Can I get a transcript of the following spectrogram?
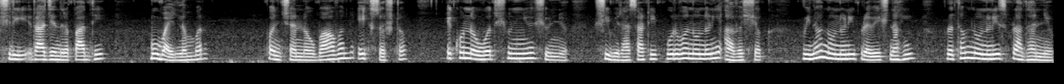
श्री राजेंद्र पाधी मोबाईल नंबर पंच्याण्णव बावन्न एकसष्ट एकोणनव्वद शून्य शून्य. शिबिरासाठी पूर्वनोंदणी आवश्यक. विना नोंदणी प्रवेश नाही. प्रथम नोंदणीस प्राधान्य.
